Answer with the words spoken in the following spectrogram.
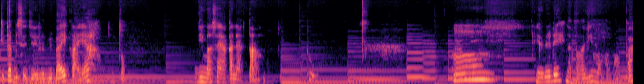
kita bisa jadi lebih baik lah ya untuk di masa yang akan datang. Hmm, ya udah deh, nggak tahu lagi mau ngomong apa.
